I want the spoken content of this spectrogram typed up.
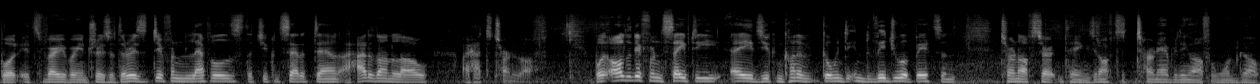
but it's very, very intrusive. There is different levels that you can set it down. I had it on low, I had to turn it off. But all the different safety aids, you can kind of go into individual bits and turn off certain things. You don't have to turn everything off in one go.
